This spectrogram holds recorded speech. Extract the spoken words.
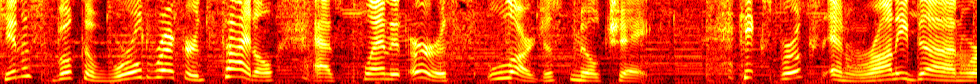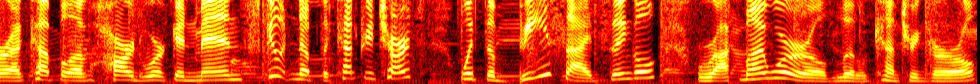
Guinness Book of World Records title as planet Earth's largest milkshake. Kix Brooks and Ronnie Dunn were a couple of hard-working men scooting up the country charts with the B-side single "Rock My World, Little Country Girl."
